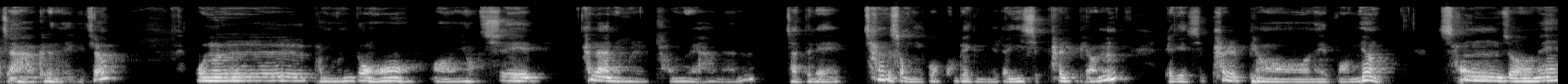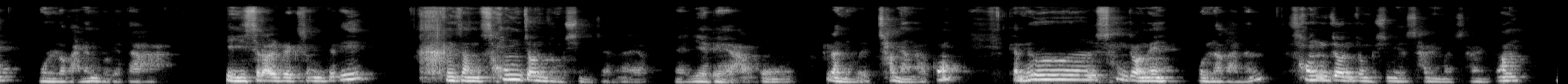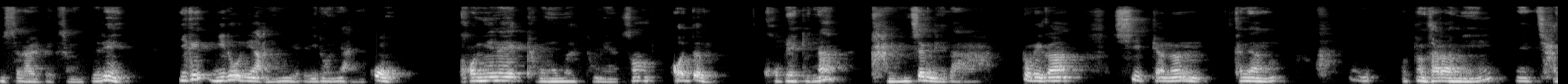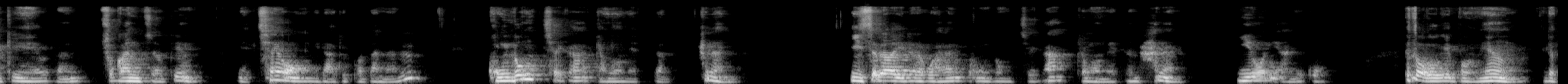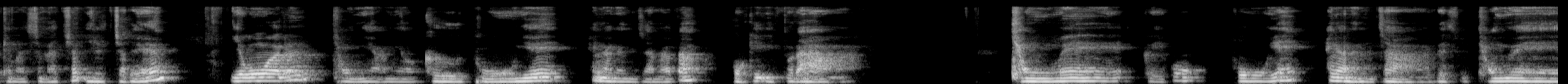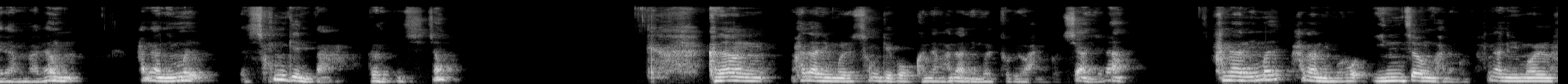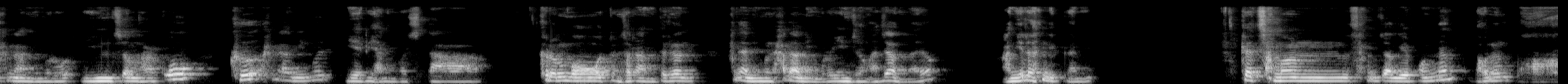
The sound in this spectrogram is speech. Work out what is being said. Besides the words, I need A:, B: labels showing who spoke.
A: 자, 그런 얘기죠. 오늘 본문도 어, 역시 하나님을 경외하는 자들의 찬송이고 고백입니다. 28편, 128편에 보면 성전에 올라가는 노래다. 이 이스라엘 백성들이 항상 성전 중심이잖아요. 예, 예배하고 하나님을 찬양하고 그러니까 늘 성전에 올라가는 성전 중심의 삶을 살던 이스라엘 백성들이 이게 이론이 아닙니다. 이론이 아니고 본인의 경험을 통해서 얻은 고백이나 감정이다. 우리가 시편은 그냥 어떤 사람이 자기의 어떤 주관적인 체험이라기보다는 공동체가 경험했던 하나님, 이스라엘이라고 하는 공동체가 경험했던 하나님, 이론이 아니고 그래서 거기 보면 이렇게 말씀하죠. 1절에 여호와를 경외하며 그 도에 행하는 자마다 복이 있더라. 경외 그리고 도에 행하는 자. 그래서 경외란 말은 하나님을 섬긴다 그런 뜻이죠. 그냥 하나님을 섬기고 그냥 하나님을 두려워하는 것이 아니라 하나님을 하나님으로 인정하는 거죠. 하나님을 하나님으로 인정하고 그 하나님을 예비하는 것이다. 그럼 뭐 어떤 사람들은 하나님을 하나님으로 인정하지 않나요? 아니라니까요. 그 잠언 3장에 보면 너는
